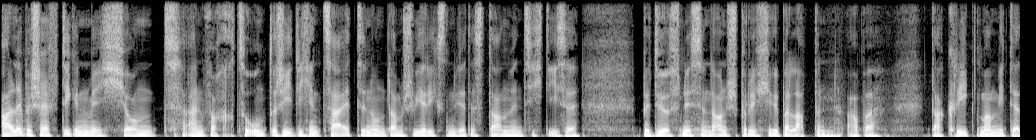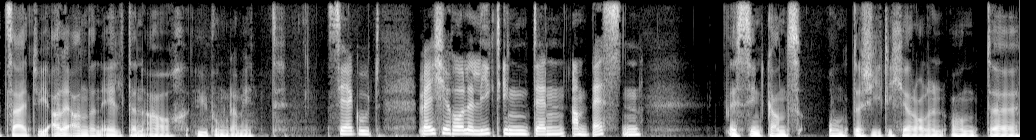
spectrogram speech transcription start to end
Alle beschäftigen mich und einfach zu unterschiedlichen Zeiten und am schwierigsten wird es dann, wenn sich diese Bedürfnisse und Ansprüche überlappen. Aber da kriegt man mit der Zeit wie alle anderen Eltern auch Übung damit. Sehr gut. Welche Rolle liegt Ihnen denn am besten? Es sind ganz unterschiedliche Rollen und äh,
